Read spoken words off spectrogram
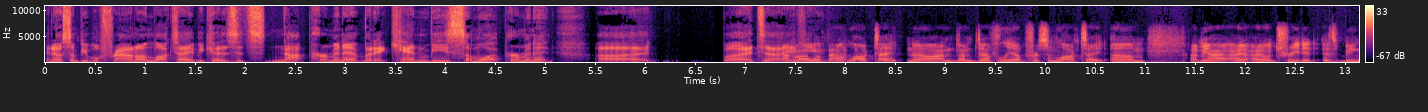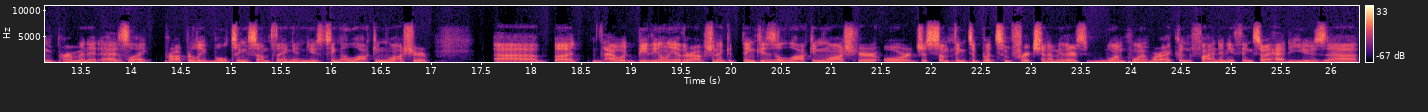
I know some people frown on Loctite because it's not permanent, but it can be somewhat permanent. Uh, but uh, I'm all you, about Loctite. No, I'm I'm definitely up for some Loctite. Um, I mean, I I don't treat it as being permanent as like properly bolting something and using a locking washer. Uh, but that would be the only other option I could think is a locking washer or just something to put some friction. I mean, there's one point where I couldn't find anything, so I had to use uh,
